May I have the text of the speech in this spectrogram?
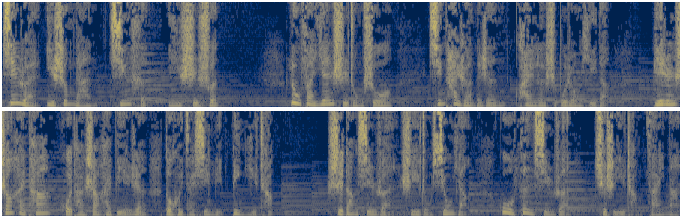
心软一生难，心狠一世顺。陆犯焉识中说：“心太软的人，快乐是不容易的。别人伤害他，或他伤害别人，都会在心里病一场。适当心软是一种修养，过分心软却是一场灾难。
